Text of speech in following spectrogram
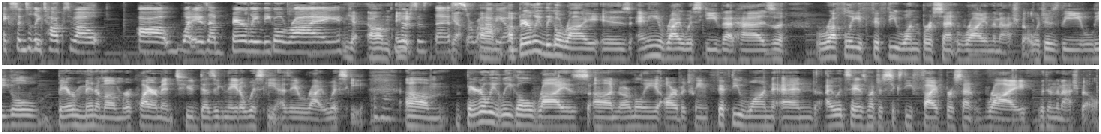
extensively talked about uh, what is a barely legal rye Yeah. Um, a- versus this or what have Um, you. A barely legal rye is any rye whiskey that has roughly 51% rye in the mash bill, which is the legal bare minimum requirement to designate a whiskey as a rye whiskey. Mm-hmm. Um, barely legal ryes uh, normally are between 51 and I would say as much as 65% rye within the mash bill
